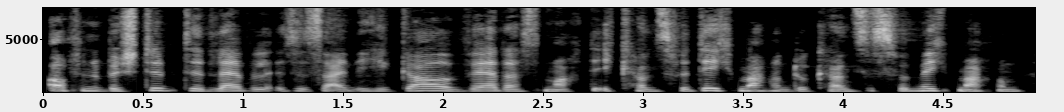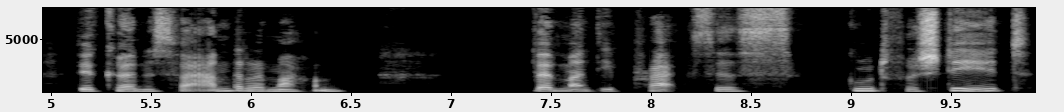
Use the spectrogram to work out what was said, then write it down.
Auf einem bestimmten Level ist es eigentlich egal, wer das macht. Ich kann es für dich machen, du kannst es für mich machen, wir können es für andere machen. Wenn man die Praxis gut versteht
